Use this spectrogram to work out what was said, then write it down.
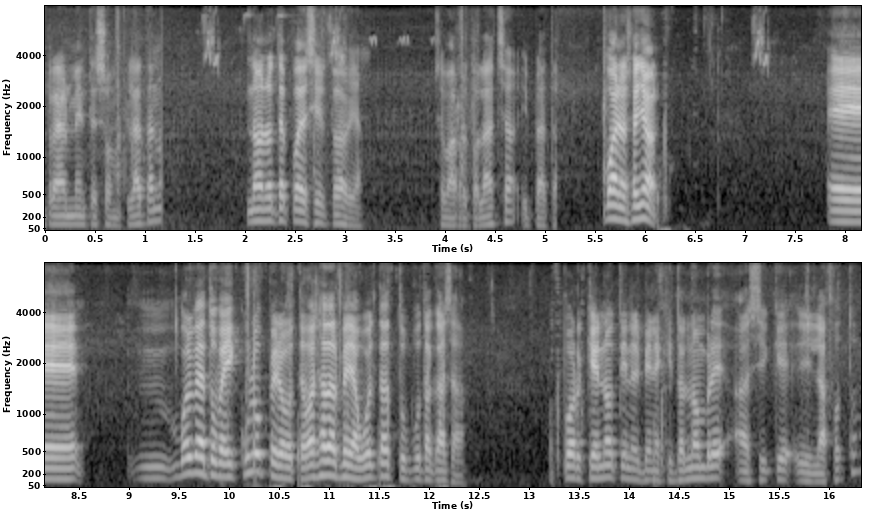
Realmente son plátanos. No, no te puedes ir todavía. Se me ha roto la hacha y plata. Bueno, señor. Eh, mm, vuelve a tu vehículo, pero te vas a dar media vuelta a tu puta casa. Porque no tienes bien escrito el nombre, así que... ¿Y la foto?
